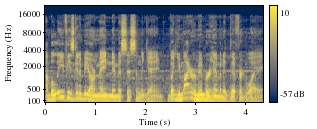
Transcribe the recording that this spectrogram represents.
I believe he's going to be our main nemesis in the game, but you might remember him in a different way.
